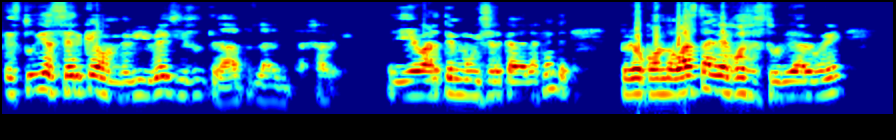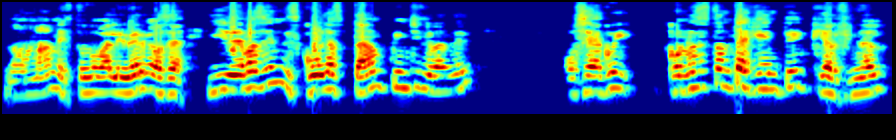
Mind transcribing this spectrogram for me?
estudias cerca donde vives y eso te da pues, la ventaja de, de llevarte muy cerca de la gente. Pero cuando vas tan lejos a estudiar, güey, no mames, todo vale verga. O sea, y además en escuelas tan pinches grandes, o sea, güey, conoces tanta gente que al final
